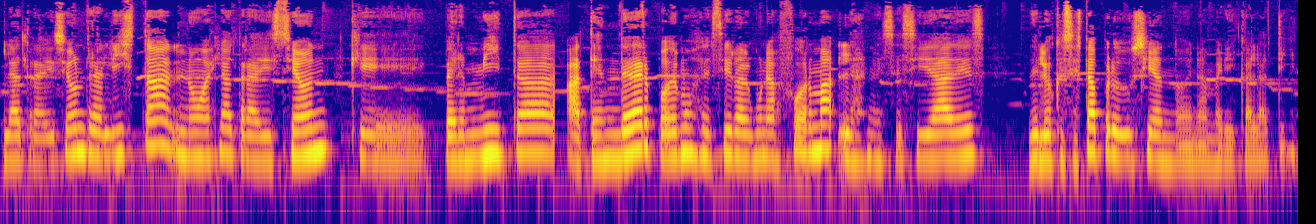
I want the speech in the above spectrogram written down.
La tradición realista no es la tradición que permita atender, podemos decir de alguna forma, las necesidades de lo que se está produciendo en América Latina.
